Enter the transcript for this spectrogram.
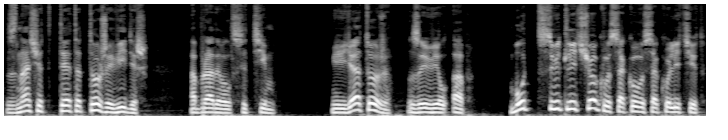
Значит, ты это тоже видишь, обрадовался Тим. И я тоже, заявил Ап. Будь светлячок высоко-высоко летит.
